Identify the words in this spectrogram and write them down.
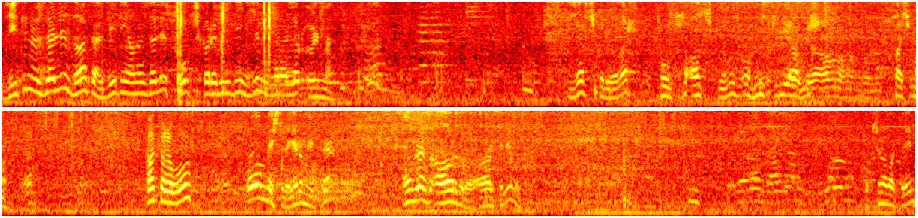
Zeytin özelliği zaten zeytinyağının özelliği soğuk çıkarabildiğin için mineraller ölmez. Sıcak çıkarıyorlar. Tortusu az çıkıyormuş. Oh mis gibi yağmış. Saçma. Kaç para bu? O 15 lira yarım litre. Ama biraz ağırdır o. Ağır seviyor musun? Kokusuna baktırayım.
